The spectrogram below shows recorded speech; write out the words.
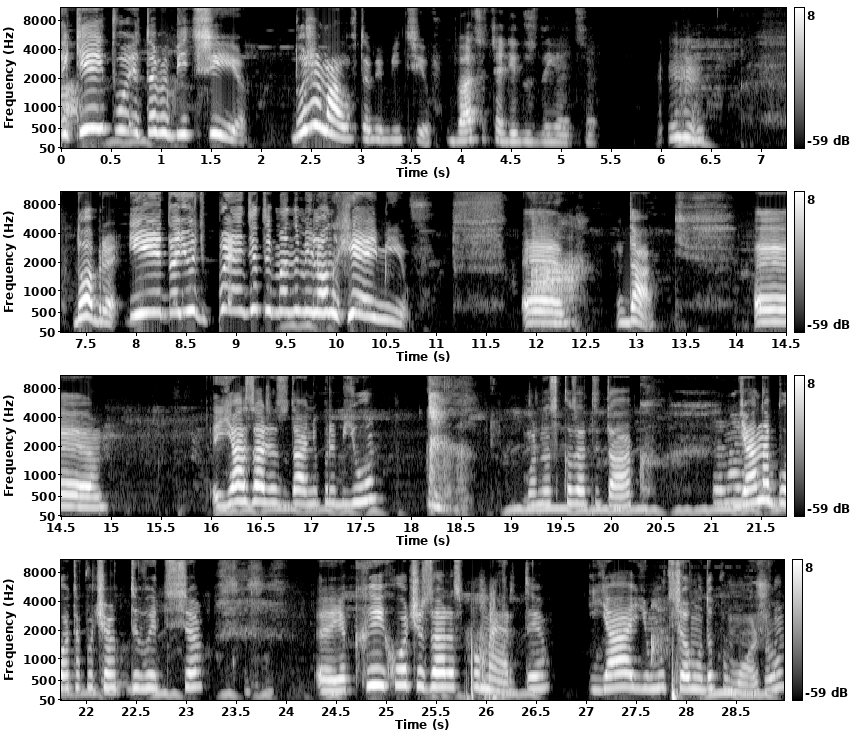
Які твої тебе бійці? Дуже мало в тебе бійців. 21, здається. Добре. І дають бендіти в мене мільйон геймів. Е, да. Е, я зараз Даню приб'ю. Можна сказати так. Я на бота почав дивитися, е, який хоче зараз померти. Я йому цьому допоможу.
